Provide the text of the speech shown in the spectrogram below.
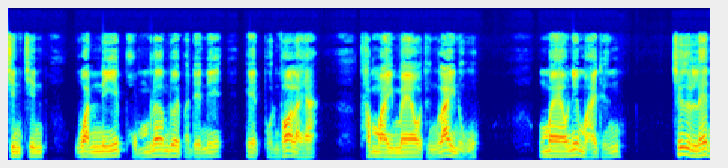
ชิ้นชิ้นๆวันนี้ผมเริ่มด้วยประเด็นนี้ เหตุผลเพราะอะไรฮะทำไมแมวถึงไล่หนู แมวนี่หมายถึงชื่อเล่น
